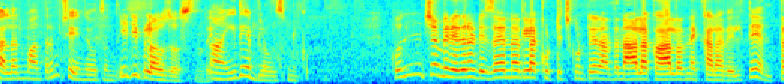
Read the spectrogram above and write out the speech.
కలర్ మాత్రం చేంజ్ అవుతుంది. ఇది బ్లౌజ్ వస్తుంది. ఇదే బ్లౌజ్ మీకు. కొంచెం మీరు ఏదైనా డిజైనర్లా కుట్టించుకుంటే అంత నాలా కాలర్ నెక్ అలా వెళ్తే ఎంత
